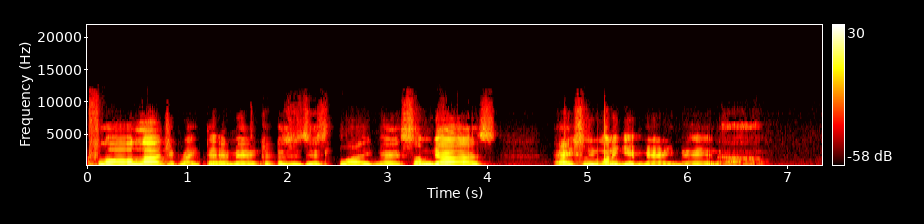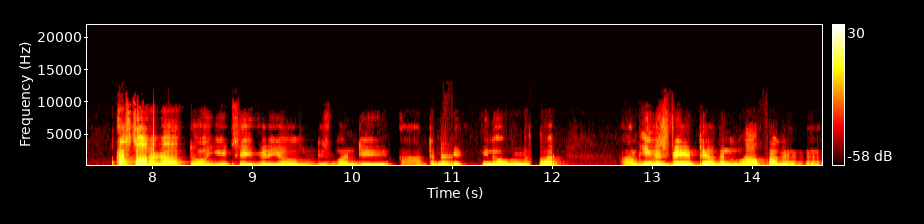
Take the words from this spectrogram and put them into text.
flaw logic right there, man, because it's just like, man, some guys actually want to get married, man. Uh, I started off doing YouTube videos with this one dude uh, to make it, you know, short. Um, he was very pilled in the motherfucker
